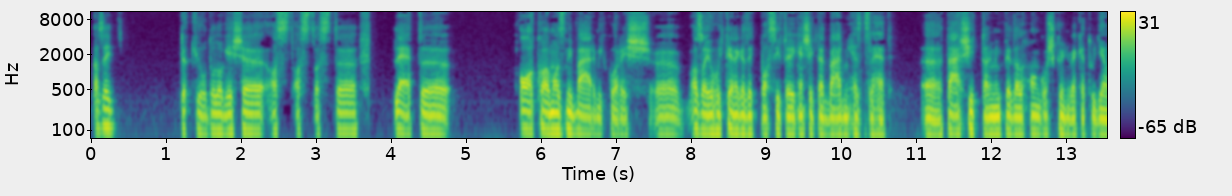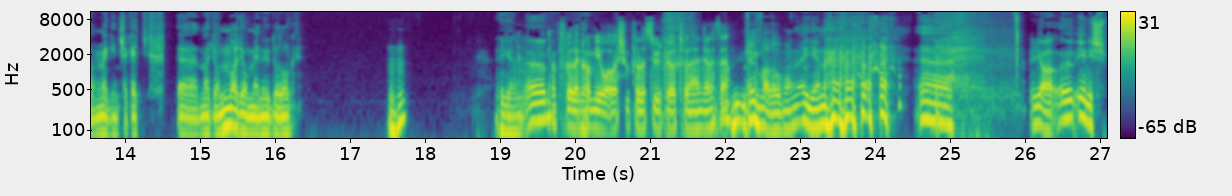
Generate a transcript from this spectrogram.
az egy tök jó dolog, és azt, azt, azt lehet alkalmazni bármikor, és az a jó, hogy tényleg ez egy passzív tevékenység, tehát bármihez lehet társítani, mint például a hangos könyveket, ugye, ami megint csak egy nagyon-nagyon menő dolog. Uh-huh. Igen. Ö, Főleg, ha mi olvassuk fel a szürke 50 árnyalatán. Valóban, igen. ja, én is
